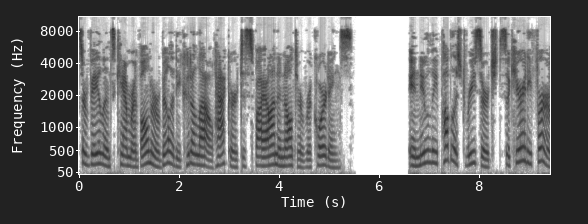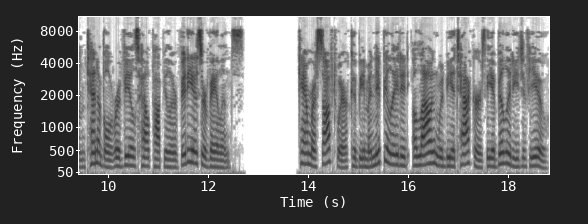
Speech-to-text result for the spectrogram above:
surveillance camera vulnerability could allow hacker to spy on and alter recordings. In newly published research, security firm Tenable reveals how popular video surveillance camera software could be manipulated, allowing would-be attackers the ability to view,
